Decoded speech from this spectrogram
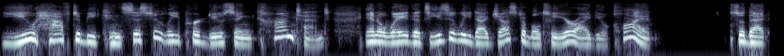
you have to be consistently producing content in a way that's easily digestible to your ideal client so that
